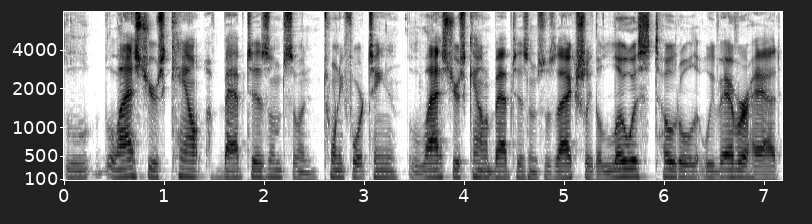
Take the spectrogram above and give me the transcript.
last year's count of baptisms. So in 2014, last year's count of baptisms was actually the lowest total that we've ever had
